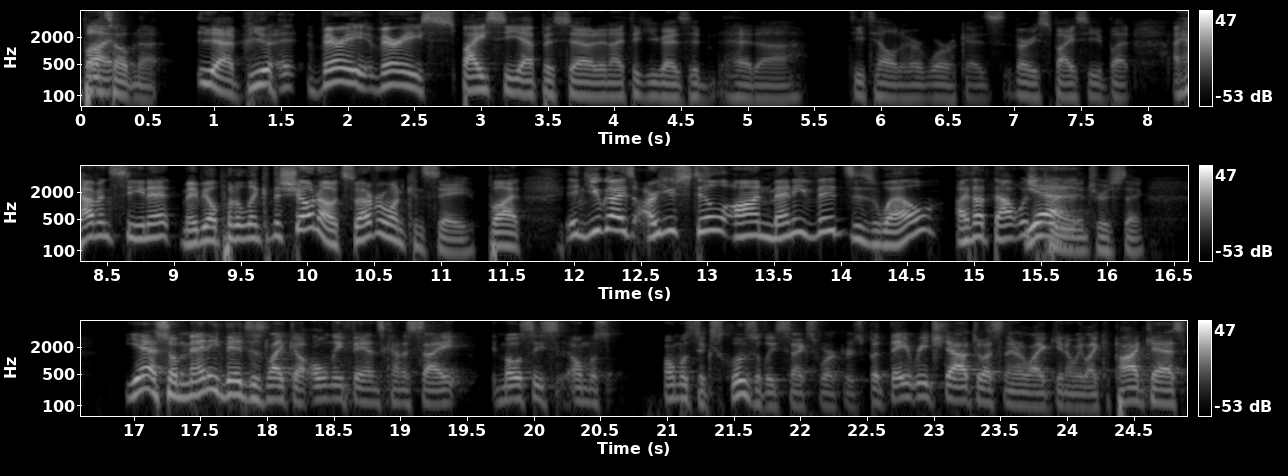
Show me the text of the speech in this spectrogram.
But Let's hope not. yeah, beau- very very spicy episode, and I think you guys had had uh, detailed her work as very spicy. But I haven't seen it. Maybe I'll put a link in the show notes so everyone can see. But and you guys, are you still on ManyVids as well? I thought that was Yeah. pretty interesting. Yeah, so ManyVids is like a OnlyFans kind of site, mostly almost almost exclusively sex workers. But they reached out to us and they're like, you know, we like your podcast.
